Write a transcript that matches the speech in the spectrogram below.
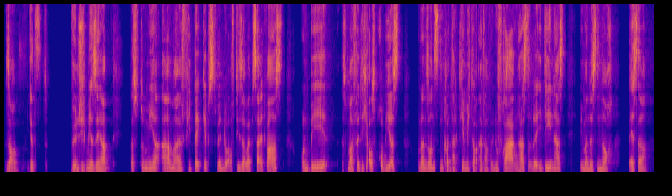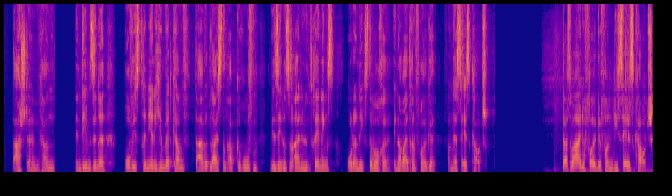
So, jetzt wünsche ich mir sehr, dass du mir A mal Feedback gibst, wenn du auf dieser Website warst und B es mal für dich ausprobierst. Und ansonsten kontaktiere mich doch einfach, wenn du Fragen hast oder Ideen hast, wie man das noch besser darstellen kann. In dem Sinne, Profis trainieren nicht im Wettkampf, da wird Leistung abgerufen. Wir sehen uns in einem Trainings oder nächste Woche in einer weiteren Folge von der Sales Couch. Das war eine Folge von Die Sales Couch.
